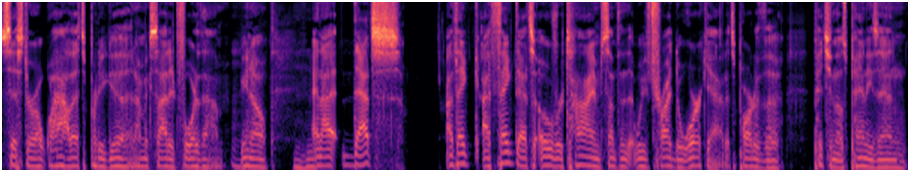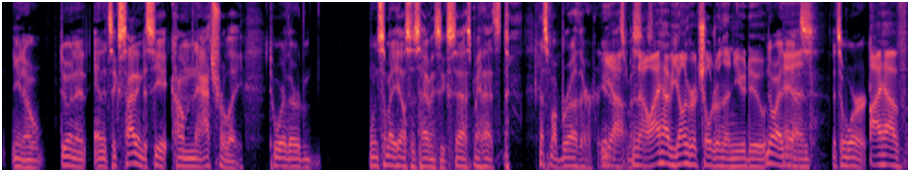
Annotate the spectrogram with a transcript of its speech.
sister or wow that's pretty good i'm excited for them you mm-hmm. know mm-hmm. and i that's i think i think that's over time something that we've tried to work at it's part of the pitching those pennies in you know doing it and it's exciting to see it come naturally to where they're when somebody else is having success man that's that's my brother you know, yeah. my No, sister. I have younger children than you do. no it and is. it's a work I have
